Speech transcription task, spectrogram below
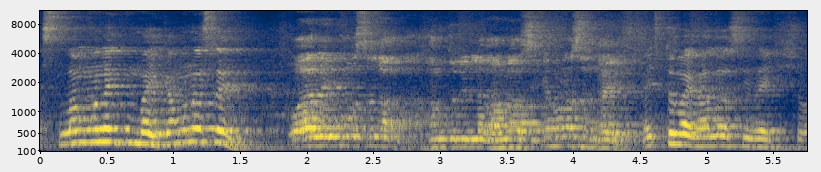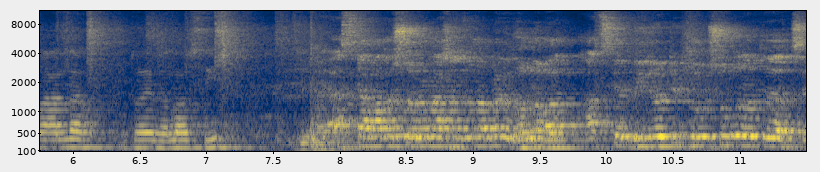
আসসালামু আলাইকুম ভাই কেমন আছেন? ওয়ালাইকুম আসসালাম আলহামদুলিল্লাহ ভালো আছি কেমন আছেন ভাই? এই তো ভাই ভালো আছি ভাই সবাই আল্লাহ দোয়ায় ভালো আছি। আজকে আমাদের শোরুমে আসার জন্য আপনাকে ধন্যবাদ। আজকে ভিডিওটি খুব সুন্দর হতে যাচ্ছে।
